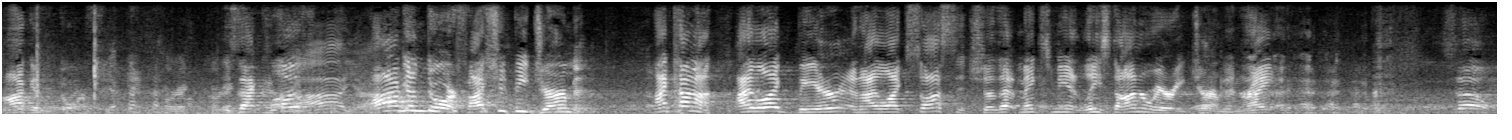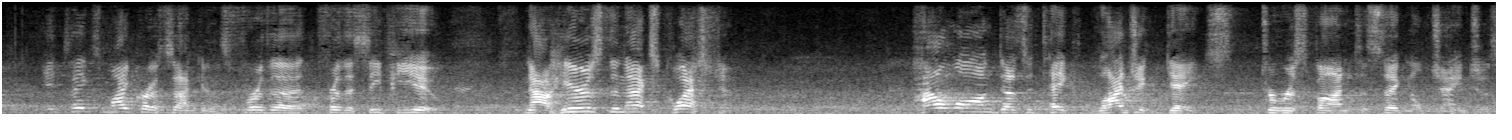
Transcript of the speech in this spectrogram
Agendorf. Is that close? Ah, yeah. Agendorf. I should be German. I kind of I like beer and I like sausage, so that makes me at least honorary German, right? so it takes microseconds for the for the CPU. Now here's the next question. How long does it take logic gates to respond to signal changes?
